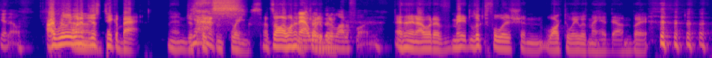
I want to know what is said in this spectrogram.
you know I really wanted Um, to just take a bat and just take some swings. That's all I wanted that would have been do. a lot of fun. And then I would have made looked foolish and walked away with my head down. But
